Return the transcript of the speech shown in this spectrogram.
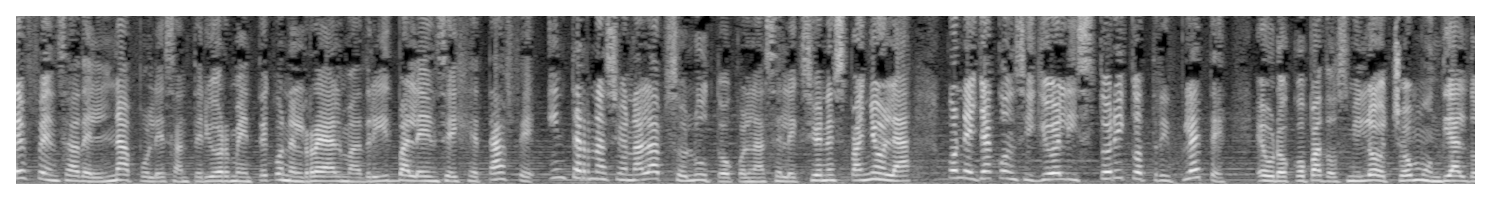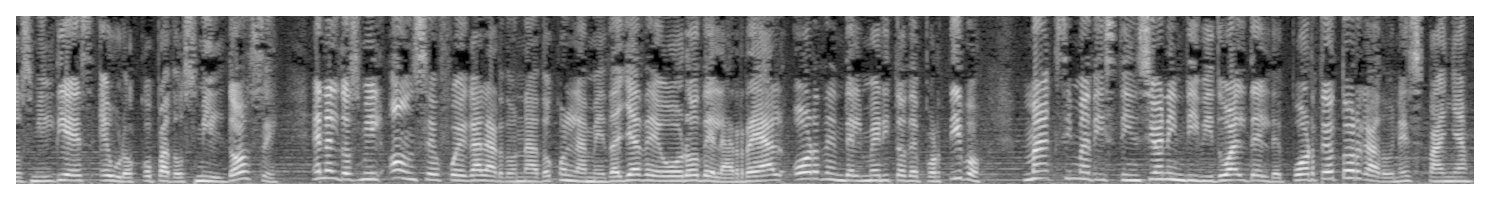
defensa del Nápoles anteriormente con el Real Madrid, Valencia y Getafe, internacional absoluto con la selección española, con ella consiguió el histórico triplete, Eurocopa 2008, Mundial 2010, Eurocopa 2012. En el 2011 fue galardonado con la medalla de oro de la Real Orden del Mérito Deportivo, máxima distinción individual del deporte otorgado en España.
